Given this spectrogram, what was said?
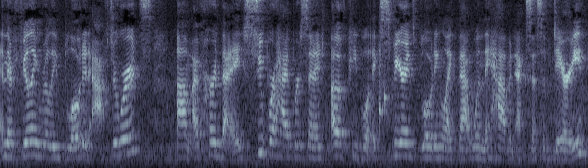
and they're feeling really bloated afterwards, um, I've heard that a super high percentage of people experience bloating like that when they have an excess of dairy.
